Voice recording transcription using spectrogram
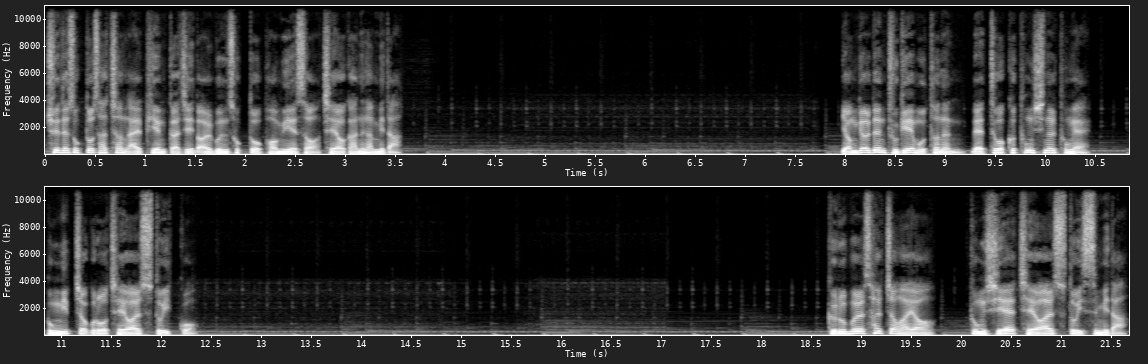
최대 속도 4000rpm까지 넓은 속도 범위에서 제어 가능합니다. 연결된 두 개의 모터는 네트워크 통신을 통해 독립적으로 제어할 수도 있고 그룹을 설정하여 동시에 제어할 수도 있습니다.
